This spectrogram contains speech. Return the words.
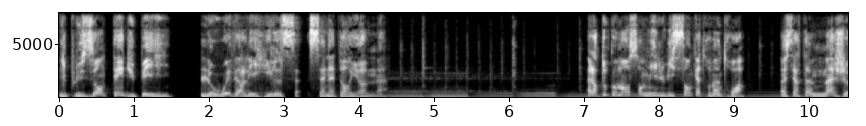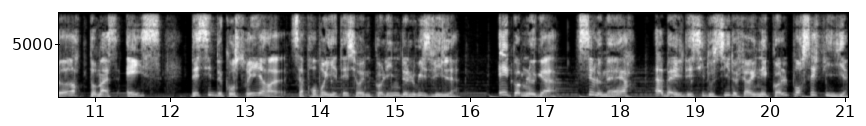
les plus hantés du pays, le Waverly Hills Sanatorium. Alors tout commence en 1883. Un certain major, Thomas Ace, décide de construire euh, sa propriété sur une colline de Louisville. Et comme le gars, c'est le maire, ah bah il décide aussi de faire une école pour ses filles,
